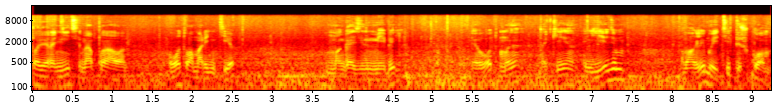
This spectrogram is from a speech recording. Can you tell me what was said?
поверните направо. Вот вам ориентир. Магазин мебель. И вот мы такие едем, могли бы идти пешком.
